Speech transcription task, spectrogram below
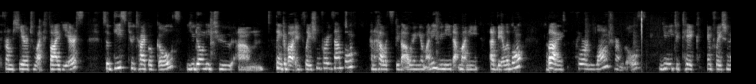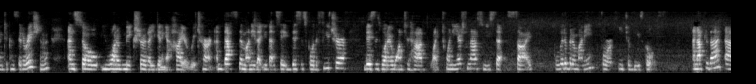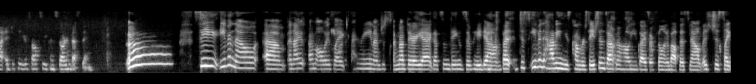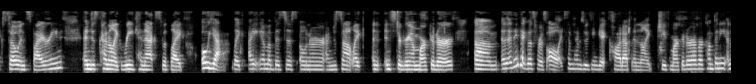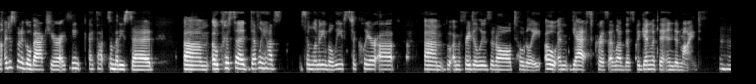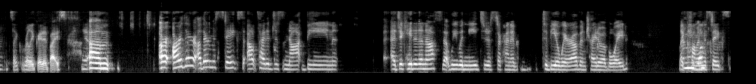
from here to like five years. So these two type of goals, you don't need to um, think about inflation, for example, and how it's devaluing your money. You need that money available. Okay. But for long term goals, you need to take inflation into consideration. And so you want to make sure that you're getting a higher return. And that's the money that you then say, this is for the future. This is what I want to have like 20 years from now. So you set aside a little bit of money for each of these goals. And after that, uh, educate yourself so you can start investing. Oh, see, even though, um, and I, I'm always like, Eirin, I'm just, I'm not there yet. Got some things to pay down. But just even having these conversations, I don't know how you guys are feeling about this now. It's just like so inspiring and just kind of like reconnects with like, oh yeah, like I am a business owner. I'm just not like an Instagram marketer. Um, and I think that goes for us all. Like sometimes we can get caught up in like chief marketer of our company. And I just want to go back here. I think I thought somebody said, um, oh, Chris said definitely have some limiting beliefs to clear up. Um, but I'm afraid to lose it all. Totally. Oh, and yes, Chris, I love this. Begin with the end in mind. Mm-hmm. It's like really great advice. Yeah. Um, are are there other mistakes outside of just not being educated enough that we would need to just to kind of to be aware of and try to avoid, like I mean, common once, mistakes?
